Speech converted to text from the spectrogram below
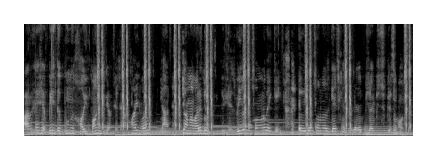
Arkadaşlar biz de bunu hayvan gibi yapacağız yani hayvanı yani canavarı dönüştüreceğiz. Videonun sonunu bekleyin. Ve videonun sonunda geçmeyin sizlere güzel bir sürprizim olacak.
